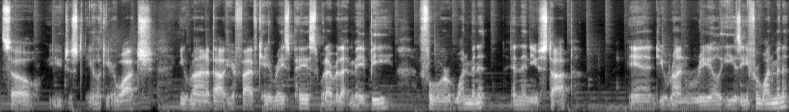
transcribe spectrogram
So you just you look at your watch, you run about your 5K race pace, whatever that may be, for one minute, and then you stop and you run real easy for one minute,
